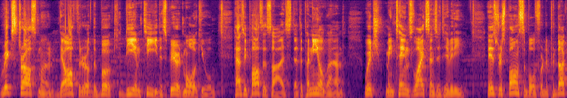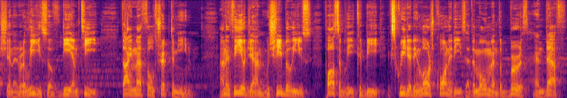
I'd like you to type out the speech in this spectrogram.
Rick Strassman, the author of the book DMT, the Spirit Molecule, has hypothesized that the pineal gland, which maintains light sensitivity, is responsible for the production and release of DMT, dimethyltryptamine, an entheogen which he believes possibly could be excreted in large quantities at the moment of birth and death.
